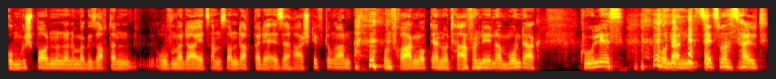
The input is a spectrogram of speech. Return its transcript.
rumgesponnen und dann haben wir gesagt, dann rufen wir da jetzt am Sonntag bei der SRH-Stiftung an und fragen, ob der Notar von denen am Montag cool ist. Und dann setzen wir uns halt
